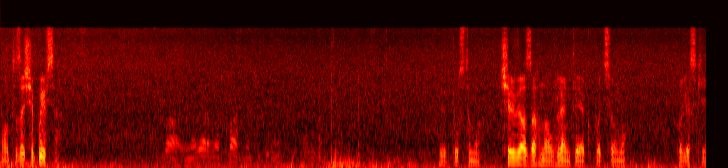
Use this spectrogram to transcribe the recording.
От, зачепився. Да, і, наверное, так зачепив. Відпустимо. Черв'я загнав, гляньте як по цьому. По ліски.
